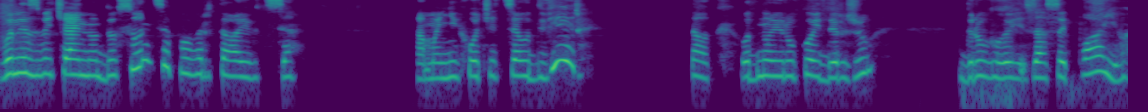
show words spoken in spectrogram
Вони, звичайно, до сонця повертаються. А мені хочеться у двір. Так, одною рукою держу, другою засипаю.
